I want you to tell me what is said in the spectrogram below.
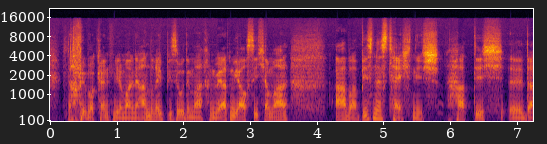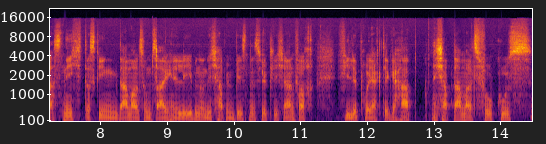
Darüber könnten wir mal eine andere Episode machen, werden wir auch sicher mal. Aber businesstechnisch hatte ich äh, das nicht. Das ging damals ums eigene Leben und ich habe im Business wirklich einfach viele Projekte gehabt. Ich habe damals Fokus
